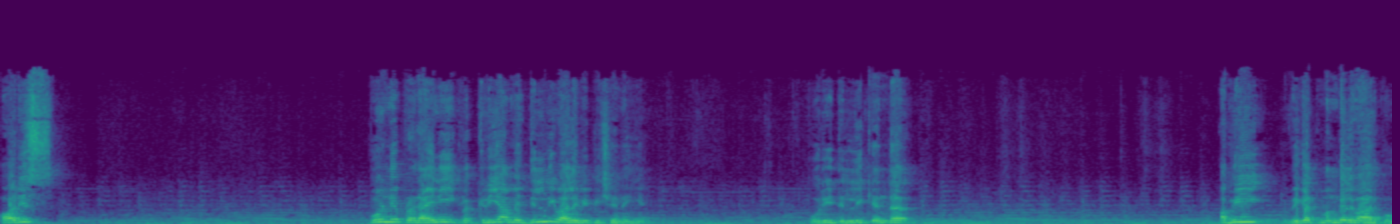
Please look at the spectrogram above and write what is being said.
और इस पुण्य प्रदायनी प्रक्रिया में दिल्ली वाले भी पीछे नहीं है। पूरी दिल्ली के अंदर अभी विगत मंगलवार को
